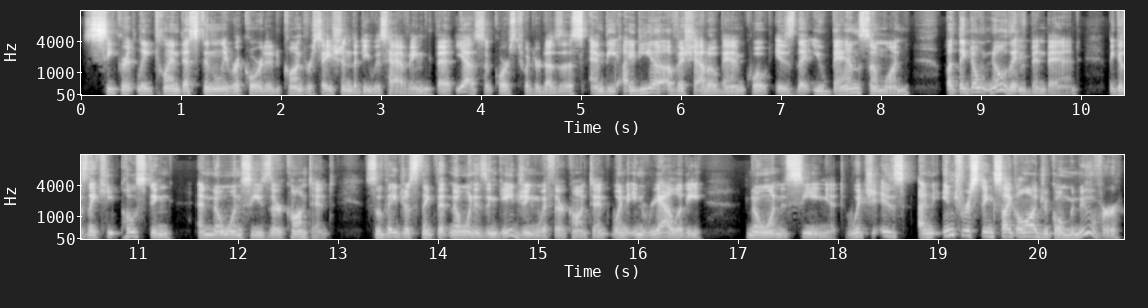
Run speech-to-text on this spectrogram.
secretly, clandestinely recorded conversation that he was having. That, yes, of course, Twitter does this. And the idea of a shadow ban, quote, is that you ban someone, but they don't know they've been banned because they keep posting and no one sees their content. So they just think that no one is engaging with their content when in reality, no one is seeing it, which is an interesting psychological maneuver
